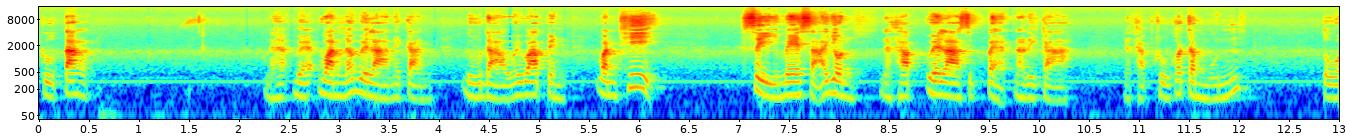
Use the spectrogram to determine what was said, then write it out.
ครูตั้งนะฮะแวะวันและเวลาในการดูดาวไว้ว่าเป็นวันที่ 4 เมษายนนะครับ เวลา 18 นาฬิกานะครับ ครูก็จะหมุนตัว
